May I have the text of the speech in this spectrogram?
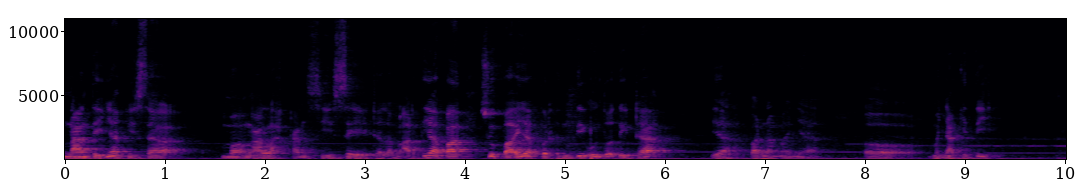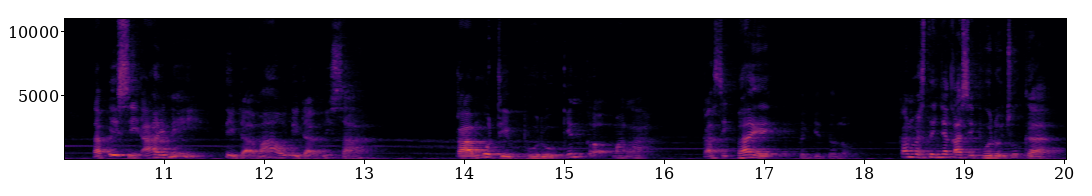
nantinya bisa mengalahkan si C. Dalam arti apa? Supaya berhenti untuk tidak ya apa namanya eh, menyakiti. Tapi si A ini tidak mau tidak bisa. Kamu diburukin kok malah kasih baik begitu loh kan mestinya kasih buruk juga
